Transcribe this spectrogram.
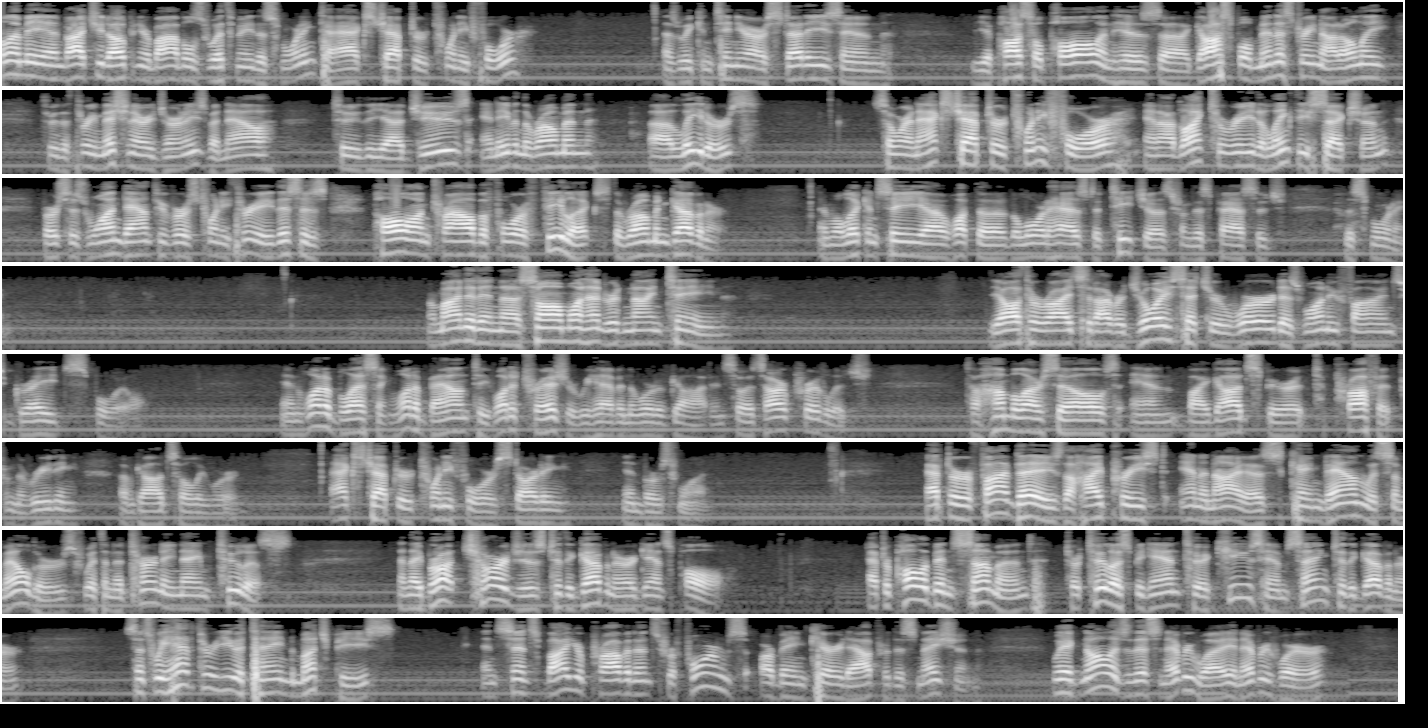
Well, let me invite you to open your Bibles with me this morning to Acts chapter 24 as we continue our studies in the Apostle Paul and his uh, gospel ministry, not only through the three missionary journeys, but now to the uh, Jews and even the Roman uh, leaders. So we're in Acts chapter 24, and I'd like to read a lengthy section verses 1 down through verse 23. This is Paul on trial before Felix, the Roman governor. And we'll look and see uh, what the, the Lord has to teach us from this passage this morning. Reminded in uh, Psalm 119, the author writes that I rejoice at your word as one who finds great spoil. And what a blessing, what a bounty, what a treasure we have in the Word of God. And so it's our privilege to humble ourselves and by God's Spirit to profit from the reading of God's holy Word. Acts chapter 24, starting in verse 1. After five days, the high priest Ananias came down with some elders with an attorney named Tertullus and they brought charges to the governor against Paul. After Paul had been summoned, Tertullus began to accuse him, saying to the governor, Since we have through you attained much peace, and since by your providence reforms are being carried out for this nation, we acknowledge this in every way and everywhere,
